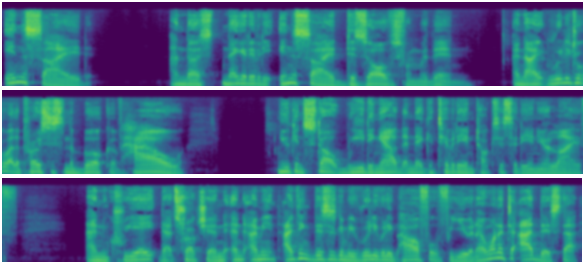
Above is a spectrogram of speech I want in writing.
inside and thus negativity inside dissolves from within. And I really talk about the process in the book of how you can start weeding out the negativity and toxicity in your life and create that structure. And, and I mean, I think this is going to be really, really powerful for you. And I wanted to add this that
